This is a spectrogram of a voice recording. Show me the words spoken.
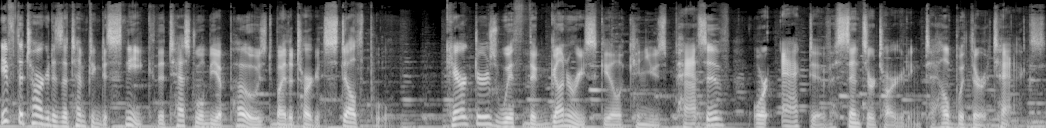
If the target is attempting to sneak, the test will be opposed by the target's stealth pool. Characters with the gunnery skill can use passive or active sensor targeting to help with their attacks.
